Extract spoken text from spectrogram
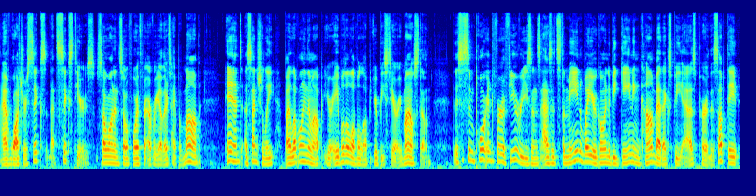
I have Watcher 6, that's 6 tiers, so on and so forth for every other type of mob. And, essentially, by leveling them up, you're able to level up your bestiary milestone. This is important for a few reasons, as it's the main way you're going to be gaining combat XP as per this update,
